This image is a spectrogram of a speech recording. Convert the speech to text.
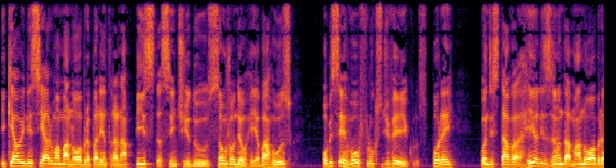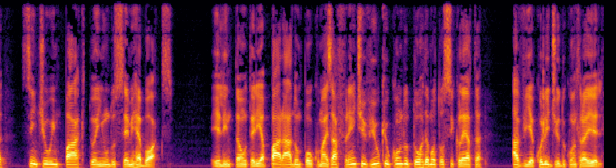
e que, ao iniciar uma manobra para entrar na pista sentido São João del Rei a Barroso, observou o fluxo de veículos. Porém, quando estava realizando a manobra, sentiu o impacto em um dos semi-reboques. Ele então teria parado um pouco mais à frente e viu que o condutor da motocicleta havia colidido contra ele.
